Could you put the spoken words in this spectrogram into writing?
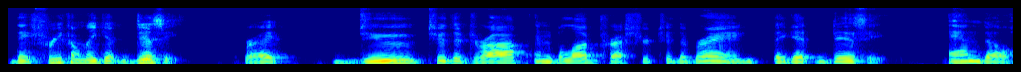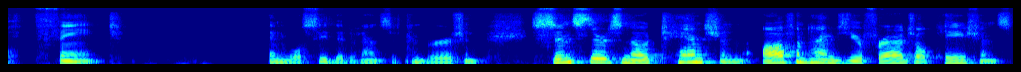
They frequently get dizzy, right? Due to the drop in blood pressure to the brain, they get dizzy and they'll faint. And we'll see the defensive conversion. Since there's no tension, oftentimes your fragile patients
